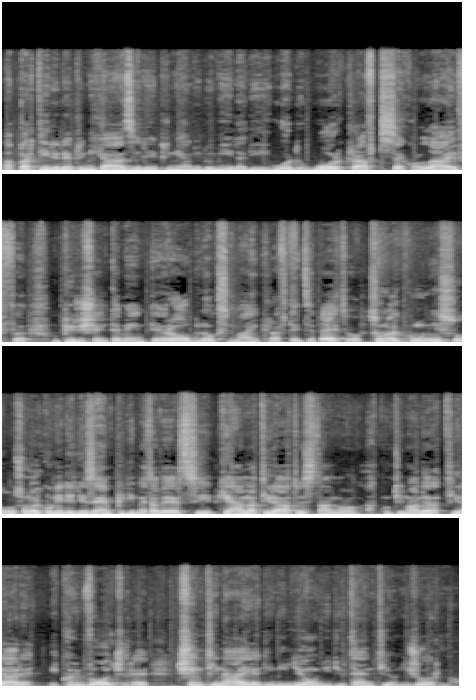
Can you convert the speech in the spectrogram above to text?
a partire dai primi casi dei primi anni 2000 di World of Warcraft, Second Life o più recentemente Roblox, Minecraft e Zepeto, sono alcuni, so, sono alcuni degli esempi di metaversi che hanno attirato e stanno continuando ad attirare e coinvolgere centinaia di milioni di utenti ogni giorno.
